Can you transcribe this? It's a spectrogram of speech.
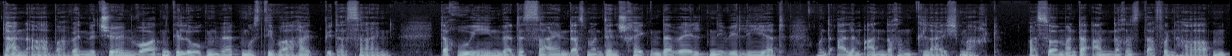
Dann aber, wenn mit schönen Worten gelogen wird, muss die Wahrheit bitter sein. Der Ruin wird es sein, dass man den Schrecken der Welt nivelliert und allem anderen gleich macht. Was soll man da anderes davon haben,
